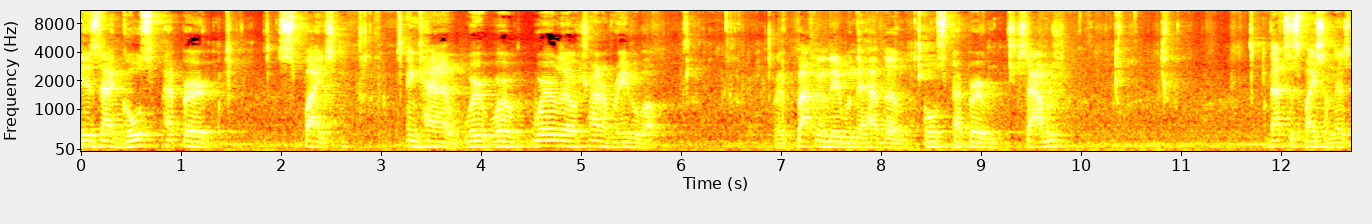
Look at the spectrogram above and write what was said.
is that ghost pepper spice and kind of where, where, where they were trying to rave about. Like back in the day when they had the ghost pepper sandwich. That's the spice on this.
